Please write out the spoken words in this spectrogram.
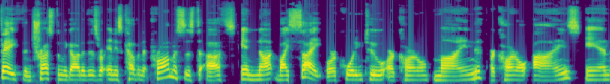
faith and trust in the God of Israel and his covenant promises to us and not by sight or according to our carnal mind, our carnal eyes, and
